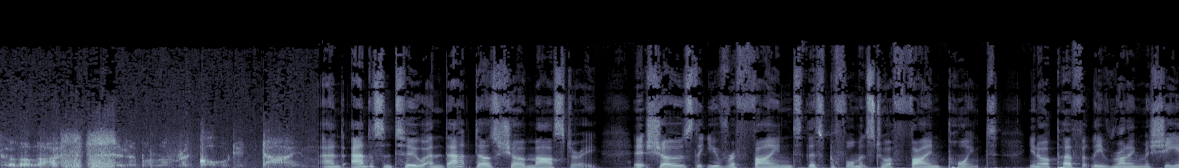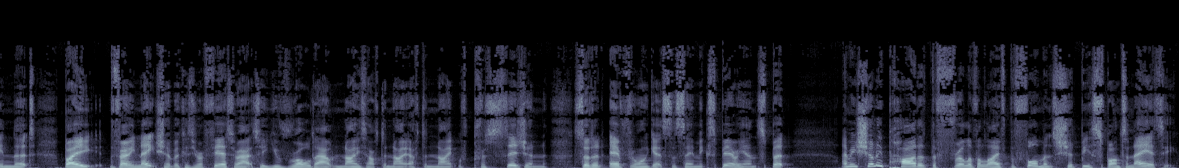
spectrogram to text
to the last syllable of recorded time. and Anderson too, and that does show mastery. It shows that you've refined this performance to a fine point. You know, a perfectly running machine that, by very nature, because you're a theatre actor, you've rolled out night after night after night with precision so that everyone gets the same experience. But, I mean, surely part of the thrill of a live performance should be spontaneity.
